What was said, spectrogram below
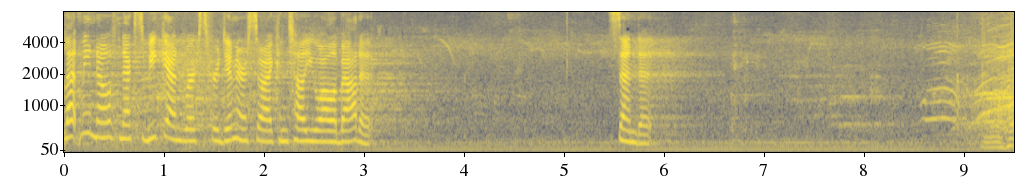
Let me know if next weekend works for dinner so I can tell you all about it. Send it. Uh-huh.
